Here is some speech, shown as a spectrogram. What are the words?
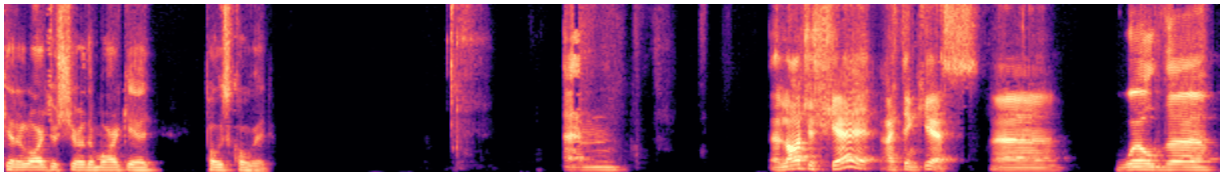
get a larger share of the market post-COVID? Um, a larger share, I think, yes. Uh, will the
